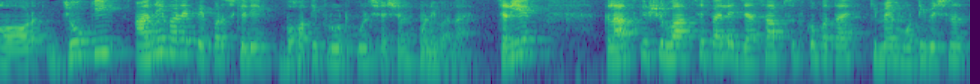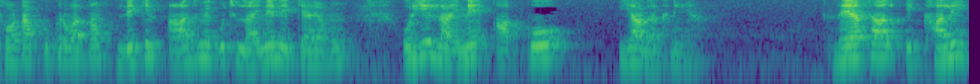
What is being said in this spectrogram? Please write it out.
और जो कि आने वाले पेपर्स के लिए बहुत ही फ्रूटफुल सेशन होने वाला है। चलिए क्लास की शुरुआत से पहले जैसा आप सबको पता है कि मैं मोटिवेशनल थॉट आपको करवाता हूँ लेकिन आज मैं कुछ लाइनें लेके आया हूँ और ये लाइनें आपको याद रखनी है। नया साल एक खाली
